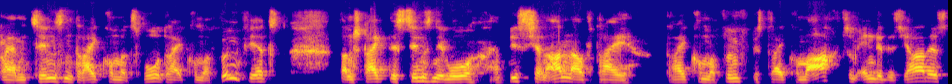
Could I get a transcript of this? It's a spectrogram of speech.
ähm, Zinsen 3,2, 3,5 jetzt, dann steigt das Zinsniveau ein bisschen an auf 3,5 bis 3,8 zum Ende des Jahres,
